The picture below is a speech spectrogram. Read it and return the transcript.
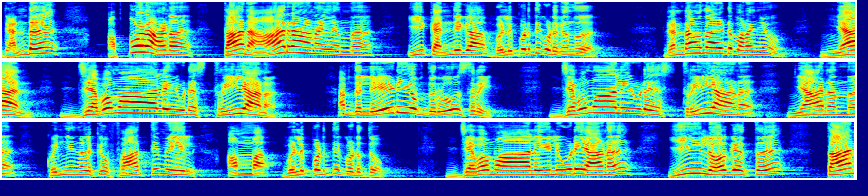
രണ്ട് അപ്പോഴാണ് താൻ ആരാണ് എന്ന് ഈ കന്യക വെളിപ്പെടുത്തി കൊടുക്കുന്നത്. രണ്ടാമതായിട്ട് പറഞ്ഞു ഞാൻ ജപമാലയുടെ സ്ത്രീയാണ്. I am the lady of the rosary ജപമാലയുടെ സ്ത്രീയാണ് ഞാനെന്ന് കുഞ്ഞുങ്ങൾക്ക് ഫാത്തിമയിൽ അമ്മ വെളിപ്പെടുത്തി കൊടുത്തു. ജപമാലയിലൂടെയാണ് ഈ ലോകത്ത് താൻ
